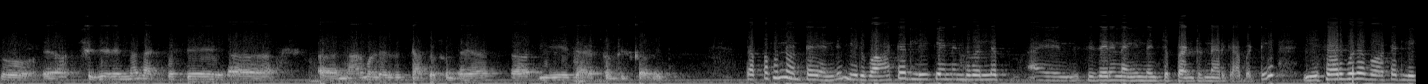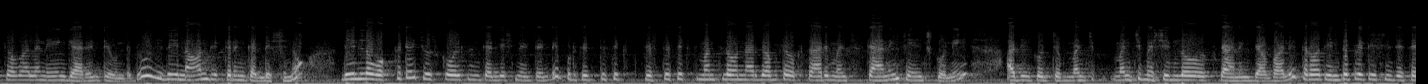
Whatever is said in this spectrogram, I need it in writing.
సో సిజేరియన్ లేకపోతే నార్మల్ డెలివరీ ఛాన్సెస్ ఉంటాయా? ఏ జాగ్రత్తలు తీసుకోవాలి? తప్పకుండా ఉంటాయండి. మీరు వాటర్ లీక్ అయినందువల్ల సిజేరియన్ అయిందని చెప్పి అంటున్నారు కాబట్టి ఈసారి కూడా వాటర్ లీక్ అవ్వాలని ఏం గ్యారంటీ ఉండదు. ఇది నాన్ రికరింగ్ కండిషను దీనిలో ఒక్కటే చూసుకోవాల్సిన కండిషన్ ఏంటంటే ఇప్పుడు ఫిఫ్టీ సిక్స్ ఫిఫ్టీ సిక్స్ మంత్లో ఉన్నారు కాబట్టి ఒకసారి మంచి స్కానింగ్ చేయించుకొని అది కొంచెం మంచి మంచి మెషిన్లో స్కానింగ్ అవ్వాలి. తర్వాత ఇంటర్ప్రిటేషన్ చేసే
